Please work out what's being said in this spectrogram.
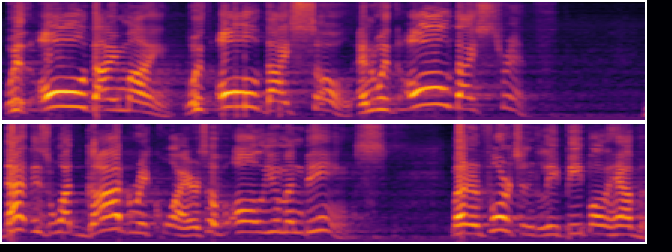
with all thy mind, with all thy soul, and with all thy strength. That is what God requires of all human beings. But unfortunately, people have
